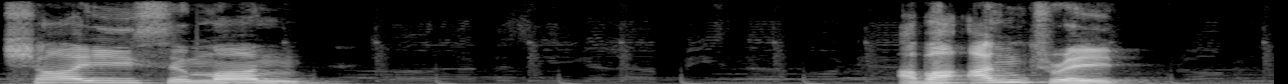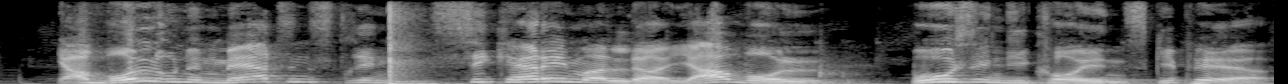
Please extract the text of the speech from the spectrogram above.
Scheiße, Mann. Aber Untrade. Jawohl, und ein Mertens drin. Sick Herrim, Alter. Jawohl. Wo sind die Coins? Gib her.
